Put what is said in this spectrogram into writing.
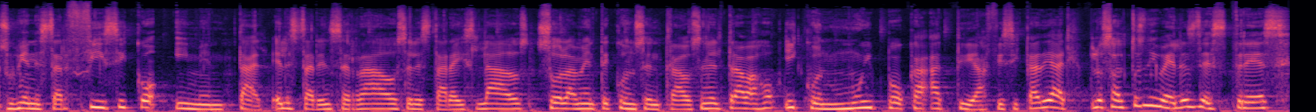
su bienestar físico y mental, el estar encerrados, el estar aislados, solamente concentrados en el trabajo y con muy poca actividad física diaria. Los altos niveles de estrés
